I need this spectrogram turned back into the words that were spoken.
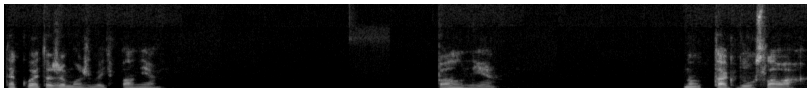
Такое тоже может быть вполне. Вполне. Ну, так, в двух словах.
